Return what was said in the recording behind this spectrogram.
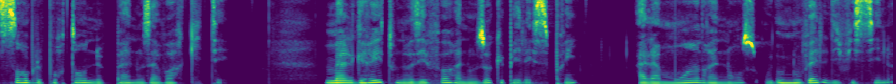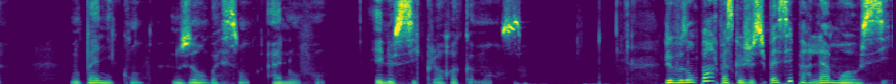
semble pourtant ne pas nous avoir quittés. Malgré tous nos efforts à nous occuper l'esprit, à la moindre annonce ou nouvelle difficile, nous paniquons, nous angoissons à nouveau, et le cycle recommence. Je vous en parle parce que je suis passée par là moi aussi.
